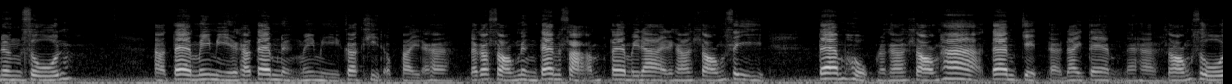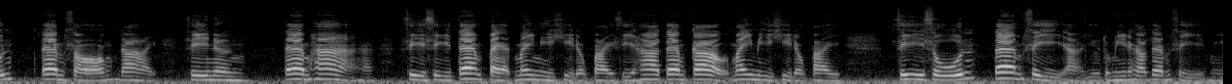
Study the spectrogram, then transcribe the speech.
หนึ่งศูนย์อ่าแต้มไม่มีนะคะ แต้มหนึ่งไม่มีก็ขีดออกไปนะคะ แล้วก็สองหนึ่งแต้มสามแต้มไม่ได้นะคะสองสี่แต้มหกนะคะสองห้าแต้มเจ็ดอ่าได้แต้มนะคะสองศูนย์แต้มสองได้สี่หนึ่งแต้มห้าค่ะ สี่สี่แต้มแปดไม่มีขีดออกไปสี่ห้าแต้มเก้าไม่มีขีดออกไปสี่ศูนย์แต้มสี่อะอยู่ตรงนี้นะคะแต้มสี่มี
